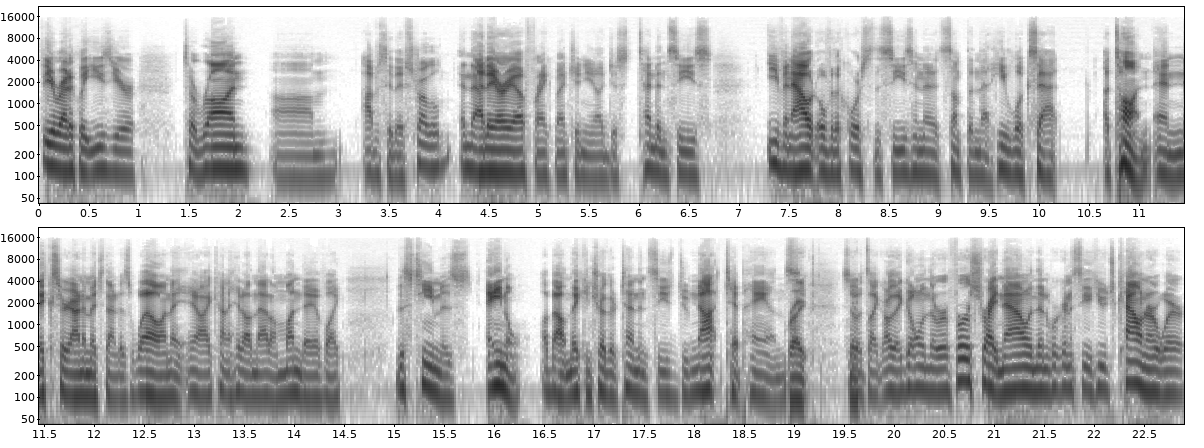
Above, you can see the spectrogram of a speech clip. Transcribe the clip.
theoretically easier to run. Um, obviously, they've struggled in that area. Frank mentioned, you know, just tendencies even out over the course of the season, and it's something that he looks at a ton. And Nick Sirianni mentioned that as well. And I, you know, I kind of hit on that on Monday of like, this team is anal about making sure their tendencies do not tip hands. Right. So Yep. it's like, are they going the reverse right now? And then we're going to see a huge counter where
